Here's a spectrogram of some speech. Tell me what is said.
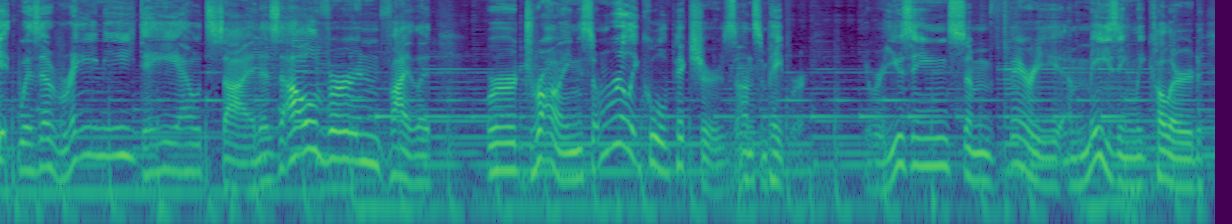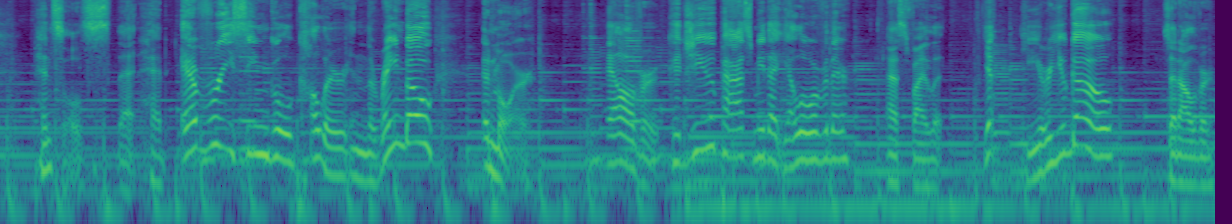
It was a rainy day outside as Oliver and Violet were drawing some really cool pictures on some paper. They were using some very amazingly colored pencils that had every single color in the rainbow and more. Hey, Oliver, could you pass me that yellow over there? asked Violet. Yep, here you go, said Oliver.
